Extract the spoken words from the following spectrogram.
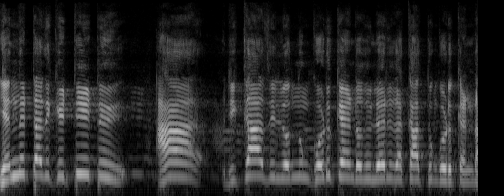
എന്നിട്ട് അത് കിട്ടിയിട്ട് ആ റിക്കാസിൽ ഒന്നും കൊടുക്കേണ്ടതില്ല ഒരു തക്കാത്തും കൊടുക്കണ്ട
